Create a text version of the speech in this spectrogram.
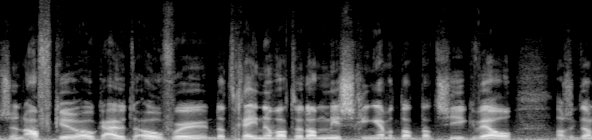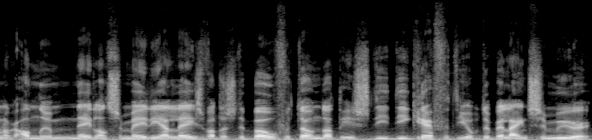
zijn afkeur ook uit over datgene wat er dan misging. Hè? Want dat, dat zie ik wel. Als ik dan ook andere Nederlandse media lees, wat is de boventoon? Dat is die, die graffiti op de Berlijnse muur.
